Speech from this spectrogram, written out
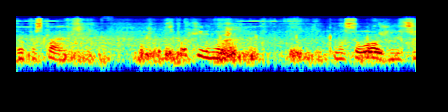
випускають спокійно, насолоджуються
